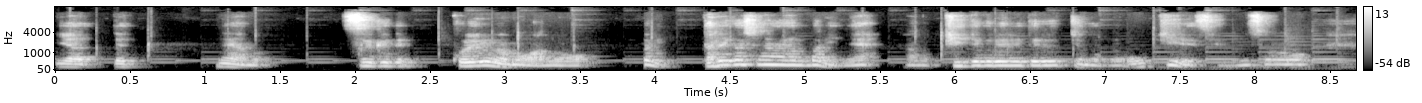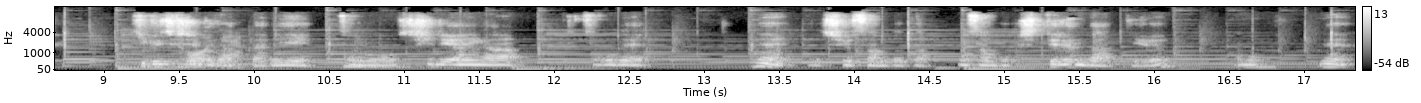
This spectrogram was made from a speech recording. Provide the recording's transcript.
やって、ね、あの続けてこれるのもあのやっぱり誰かしらがやっぱりねあの聞いてくれてるっていうのが大きいですよね。その樋口塾だったりそ,、の知り合いがそこで、ね、周さんとか野さんとか知ってるんだっていうあの、ね、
